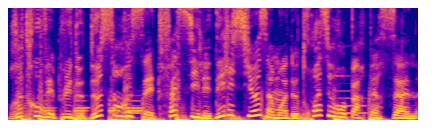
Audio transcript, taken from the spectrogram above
Retrouvez plus de 200 recettes faciles et délicieuses à moins de 3 euros par personne.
